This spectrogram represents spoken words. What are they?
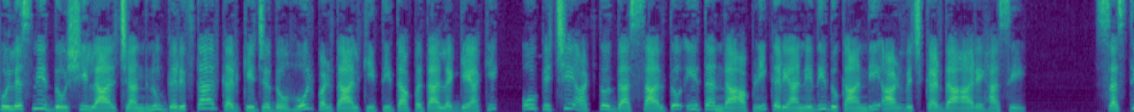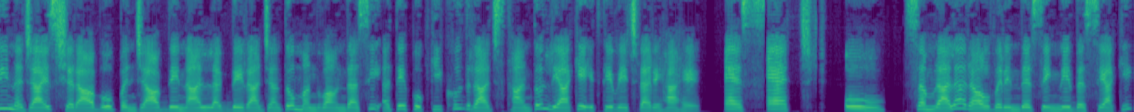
ਪੁਲਿਸ ਨੇ ਦੋਸ਼ੀ ਲਾਲ ਚੰਦ ਨੂੰ ਗ੍ਰਿਫਤਾਰ ਕਰਕੇ ਜਦੋਂ ਹੋਰ ਪੜਤਾਲ ਕੀਤੀ ਤਾਂ ਪਤਾ ਲੱਗਿਆ ਕਿ ਉਹ ਪਿੱਛੇ 8 ਤੋਂ 10 ਸਾਲ ਤੋਂ ਇਹ ਧੰਦਾ ਆਪਣੀ ਕਰਿਆਨੇ ਦੀ ਦੁਕਾਨ ਦੀ ਆੜ ਵਿੱਚ ਕਰਦਾ ਆ ਰਿਹਾ ਸੀ। ਸਸਤੀ ਨਜਾਇਜ਼ ਸ਼ਰਾਬ ਉਹ ਪੰਜਾਬ ਦੇ ਨਾਲ ਲੱਗਦੇ ਰਾਜਾਂ ਤੋਂ ਮੰਗਵਾਉਂਦਾ ਸੀ ਅਤੇ ਪੁੱਕੀ ਖੁਦ ਰਾਜਸਥਾਨ ਤੋਂ ਲਿਆ ਕੇ ਇੱਥੇ ਵੇਚਦਾ ਰਿਹਾ ਹੈ। S H O Samrala Rao Varinder Singh ਨੇ ਦੱਸਿਆ ਕਿ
